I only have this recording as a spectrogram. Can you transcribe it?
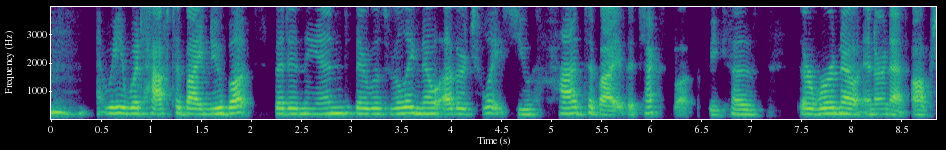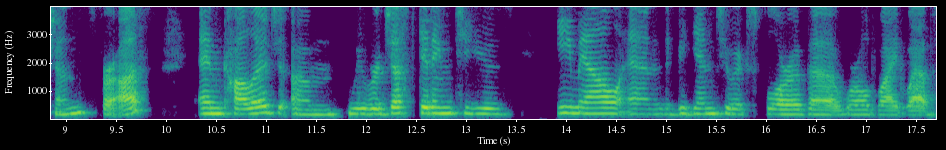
we would have to buy new books, but in the end, there was really no other choice. You had to buy the textbook because there were no internet options for us in college. Um, we were just getting to use email and begin to explore the World Wide Web.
